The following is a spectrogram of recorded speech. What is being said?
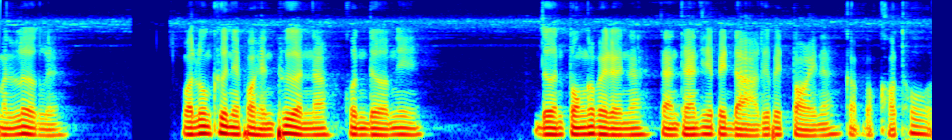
มันเลิกเลย วันรุ่งขึ้นเนี่ยพอเห็นเพื่อนนะคนเดิมนี่ เดินตรงเข้าไปเลยนะ แต่แทนที่จะไปด่าหรือไปต่อยนะกลับบอกขอโทษ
